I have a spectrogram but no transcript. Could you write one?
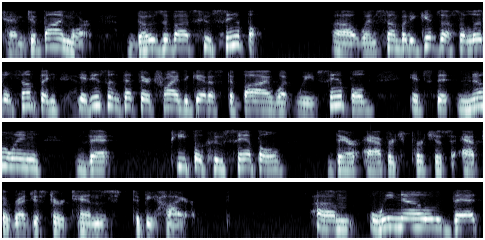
tend to buy more. Those of us who sample, uh, when somebody gives us a little something, yeah. it isn't that they're trying to get us to buy what we've sampled. It's that knowing that people who sample their average purchase at the register tends to be higher. Um, we know that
